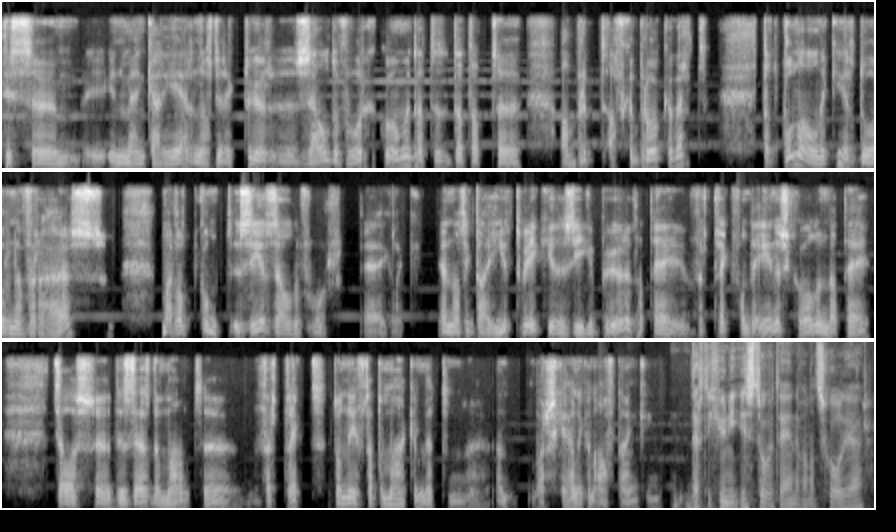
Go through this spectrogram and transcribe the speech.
Het is ehm, in mijn carrière als directeur uh, zelden voorgekomen dat dat, dat uh, abrupt afgebroken werd. Dat kon al een keer door een verhuis, maar dat komt zeer zelden voor eigenlijk. En als ik dat hier twee keer zie gebeuren, dat hij vertrekt van de ene school en dat hij zelfs de zesde maand vertrekt, dan heeft dat te maken met een, een, waarschijnlijk een afdanking. 30 juni is toch het einde van het schooljaar?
